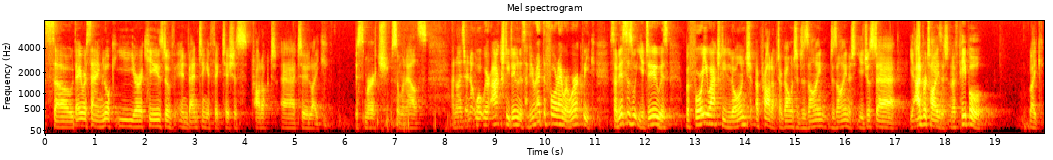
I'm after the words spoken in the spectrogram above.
so they were saying, look, you're accused of inventing a fictitious product uh, to like besmirch someone else. And I said, no, what we're actually doing is, have you read the four hour work week? So this is what you do is before you actually launch a product or go into design, design it, you just, uh, you advertise it. And if people like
